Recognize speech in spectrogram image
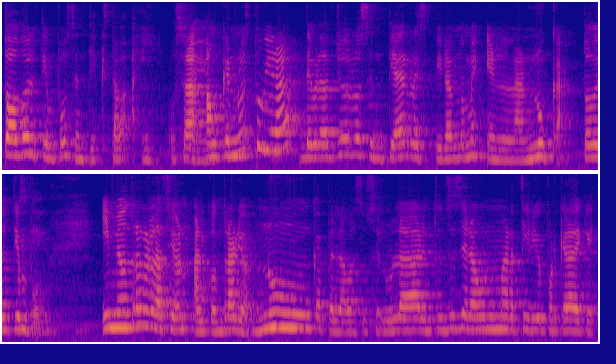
todo el tiempo sentía que estaba ahí. O sea, Sí. aunque no estuviera, de verdad yo lo sentía respirándome en la nuca todo el tiempo. Sí. Y mi otra relación, al contrario, nunca pelaba su celular, entonces era un martirio porque era de que,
